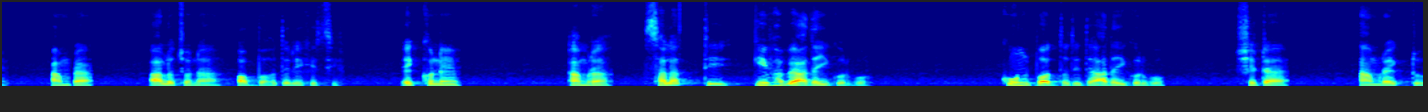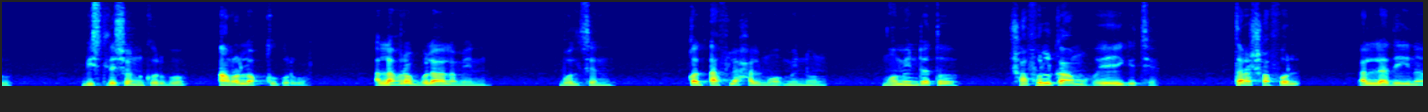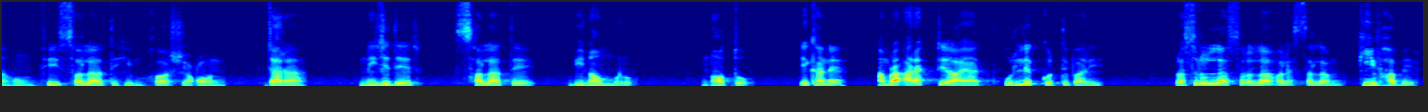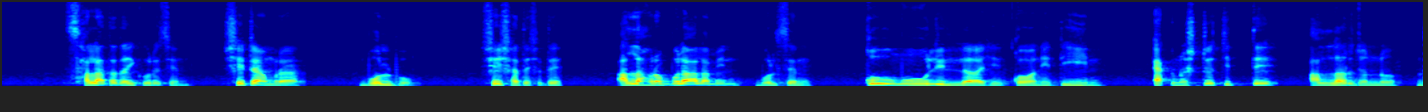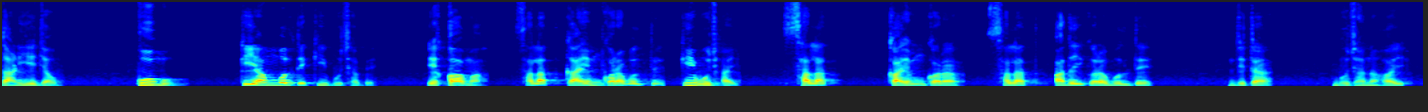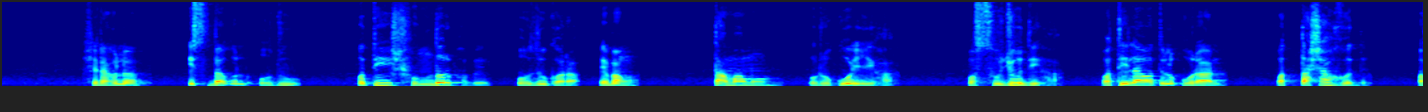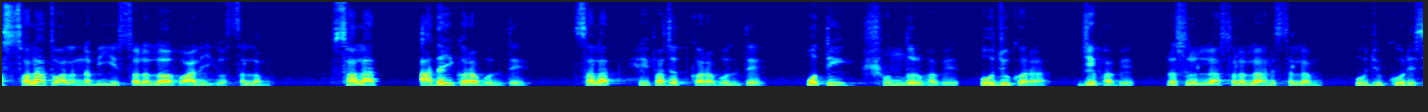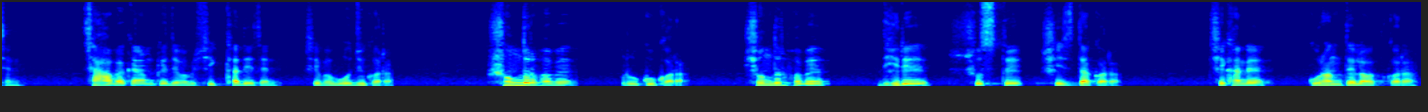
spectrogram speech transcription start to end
আমরা আলোচনা অব্যাহত রেখেছি এক্ষণে আমরা সালাদটি কীভাবে আদায় করব। কোন পদ্ধতিতে আদায় করব, সেটা আমরা একটু বিশ্লেষণ করব, আমরা লক্ষ্য করব আল্লাহ রব্বুল্লা আলমিন বলছেন কদ আফলাহাল মিনুন মমিনরা তো সফল কাম হয়েই গেছে। তারা সফল। আল্লাদিনাহুম ফি সলাতিহিম হন যারা নিজেদের সলাতে বিনম্র, নত। এখানে আমরা আর আয়াত উল্লেখ করতে পারি। রসুল্লাহ সাল্লাহ আলাইসাল্লাম কীভাবে সালাত আদায় করেছেন সেটা আমরা বলব। সেই সাথে সাথে আল্লাহ রব্বুল আলমিন বলছেন কৌমুলিল্লাহি কনিতিন। একনষ্ট চিত্তে আল্লাহর জন্য দাঁড়িয়ে যাও। কুমু, কিয়াম বলতে কি বুঝাবে? একামা সালাত কায়েম করা বলতে কি বুঝায়? সালাত কায়েম করা, সালাত আদায় করা বলতে যেটা বোঝানো হয়, সেটা হলো ইসবাগুল অজু অতি সুন্দরভাবে অজু করা এবং তামামু রুকু ইহা ও সুজুদিহা ও তিলাওয়াতুল কোরআন ও তাসাহুদ ও সলাত আল্লা সাল আলী ওসাল্লাম সালাত আদায় করা বলতে, সালাত হেফাজত করা বলতে, অতি সুন্দরভাবে অজু করা, যেভাবে রসুল্লাহ সাল্লাহ সাল্লাম অজু করেছেন। সাহাবা কেরামকে যেভাবে শিক্ষা দিয়েছেন, সেভাবে অজু করা। সুন্দরভাবে রুকু করা। সুন্দরভাবে ধীরে সুস্থে সিজদা করা। সেখানে কোরআন তেলাওয়াত করা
